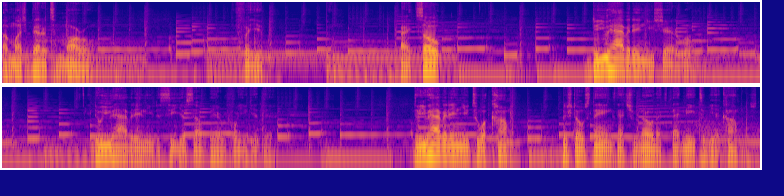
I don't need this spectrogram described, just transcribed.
a much better tomorrow for you. All right, so do you have it in you to share the room? Do you have it in you to see yourself there before you get there? Do you have it in you to accomplish those things that you know that, that need to be accomplished?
